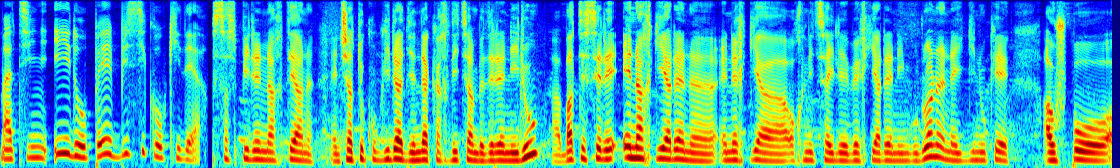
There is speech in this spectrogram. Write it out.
matin idope biziko kidea. Zazpiren artean entzatuko gira jendak arditzan bederen iru, batez ere energiaren, eh, energia ornitzaile behiaren inguruan, nahi ginuke auspo,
